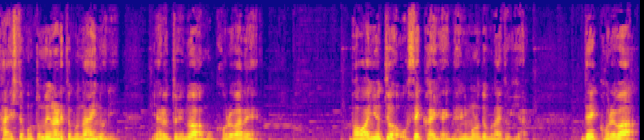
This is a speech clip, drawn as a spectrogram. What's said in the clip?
大して求められてもないのにやるというのはもうこれはね、場合によってはおせっかい以外に何者でもない時がある。で、これは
